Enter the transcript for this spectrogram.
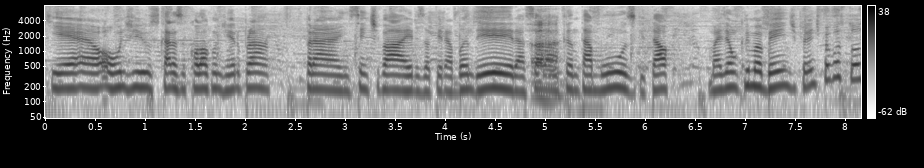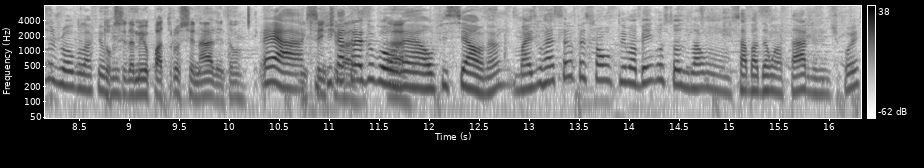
que é onde os caras colocam dinheiro pra, pra incentivar eles a terem a bandeira, sei lá, Aham. cantar música e tal. Mas é um clima bem diferente. Foi gostoso o jogo lá que eu vi. Torcida meio patrocinada, então. É, a que fica atrás do gol, É. né? A oficial, né? Mas o resto era o pessoal, um clima bem gostoso lá, um sabadão à tarde a gente foi.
